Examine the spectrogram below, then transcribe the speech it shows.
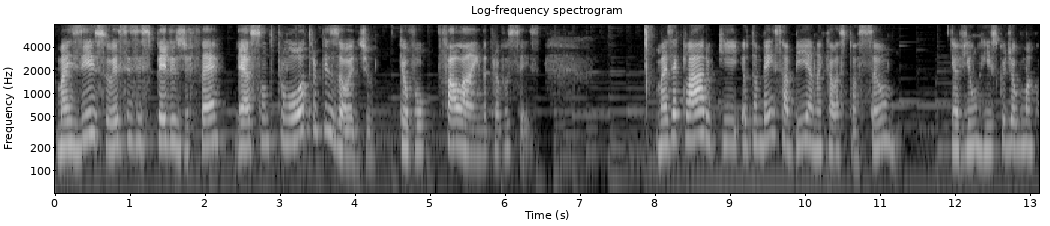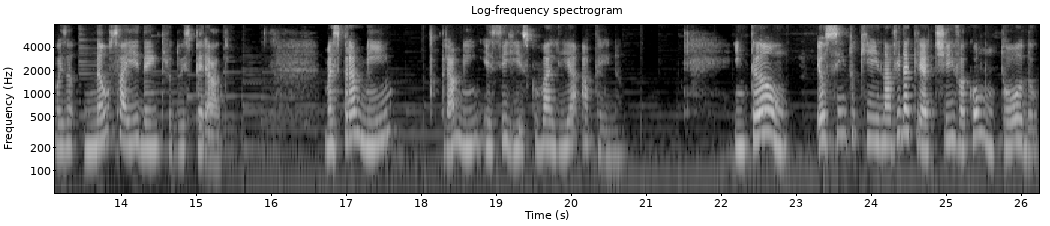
Mas isso, esses espelhos de fé, é assunto para um outro episódio que eu vou falar ainda para vocês. Mas é claro que eu também sabia naquela situação que havia um risco de alguma coisa não sair dentro do esperado. Mas para mim, para mim, esse risco valia a pena. Então, eu sinto que na vida criativa como um todo,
